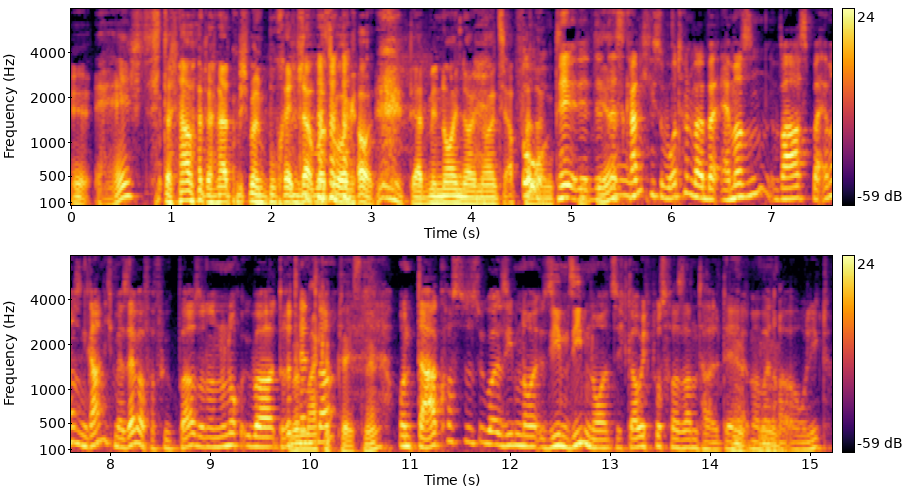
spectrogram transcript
Äh, echt? Dann, aber, dann hat mich mein Buchhändler was vorgehauen. Der hat mir 9,99 Oh, abverlangt. nee, d- Ja? das kann ich nicht so beurteilen, weil bei Amazon war es bei Amazon gar nicht mehr selber verfügbar, sondern nur noch über Über Dritthändler. Marketplace, ne? Und da kostet es über 7,9 7,97, glaube ich, plus Versand halt, der immer bei 3 Euro liegt.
